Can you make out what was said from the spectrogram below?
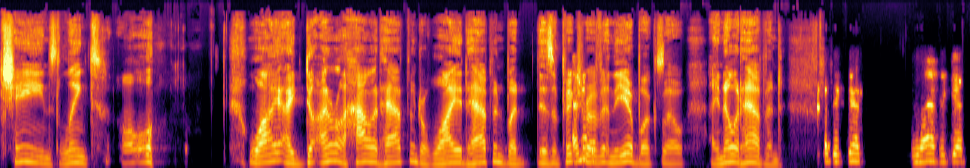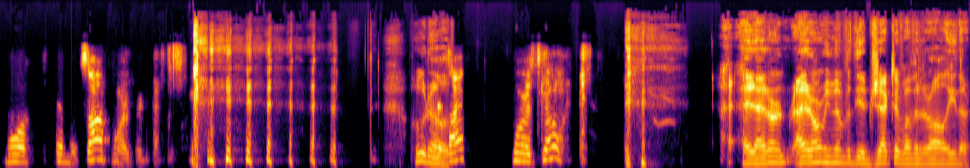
chains linked all. Why I don't I don't know how it happened or why it happened, but there's a picture of it in the yearbook, so I know it happened. to get, you had to get more than the sophomore. Who knows? I where it's going. I, I don't I don't remember the objective of it at all either.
